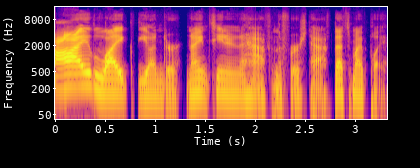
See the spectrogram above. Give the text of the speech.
I like the under 19 and a half in the first half. That's my play.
